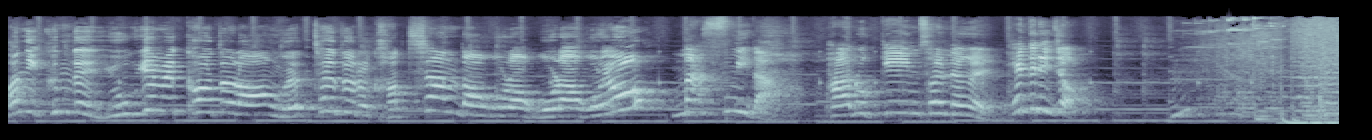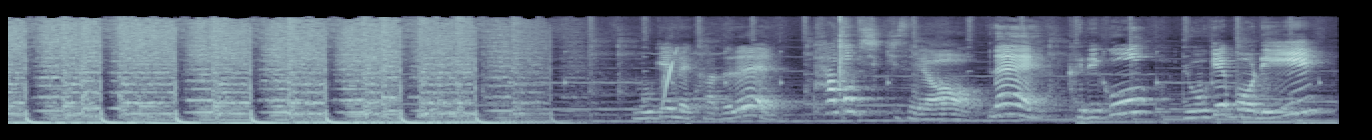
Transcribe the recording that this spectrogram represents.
아니 근데 요괴미 카드랑 웨테드를 같이 한다고라고요? 맞습니다. 바로 게임 설명을 해드리죠. 요괴물 카드를 팝업시키세요. 네 그리고 요괴볼이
